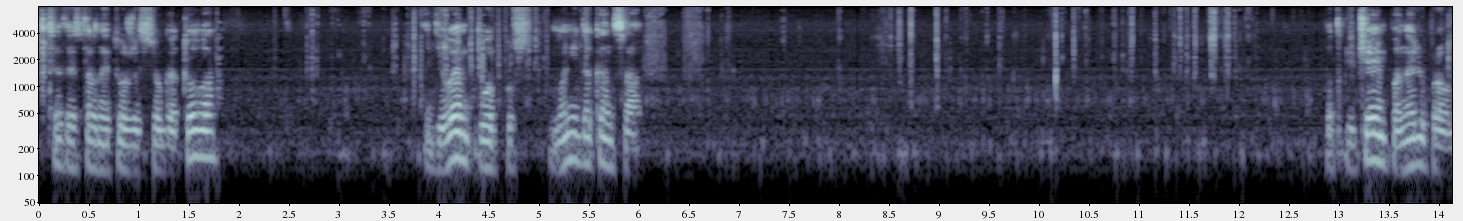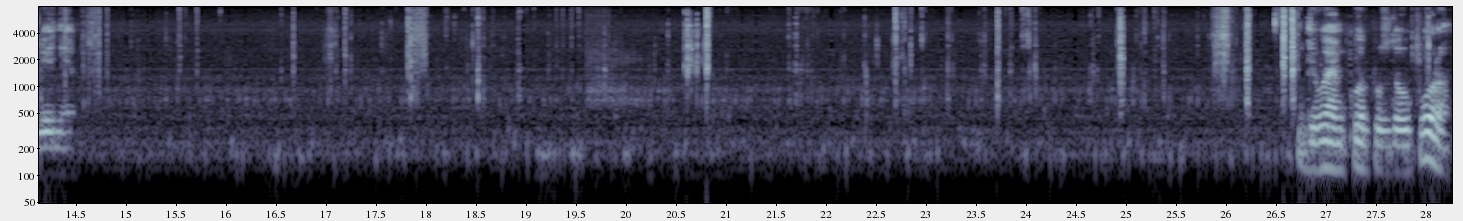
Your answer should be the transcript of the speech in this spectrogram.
С этой стороны тоже все готово. Одеваем корпус, но не до конца. Подключаем панель управления. Одеваем корпус до упора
